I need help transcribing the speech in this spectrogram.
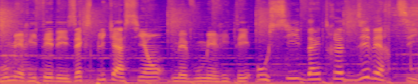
Vous méritez des explications, mais vous méritez aussi d'être divertis.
